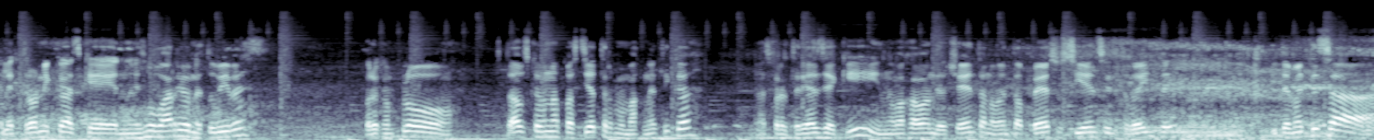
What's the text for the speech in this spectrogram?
electrónicas que en el mismo barrio donde tú vives. Por ejemplo, estaba buscando una pastilla termomagnética en las ferreterías de aquí y no bajaban de 80, 90 pesos, 100, 120. Y te metes a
